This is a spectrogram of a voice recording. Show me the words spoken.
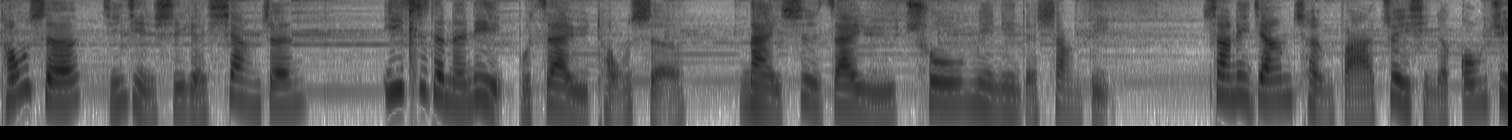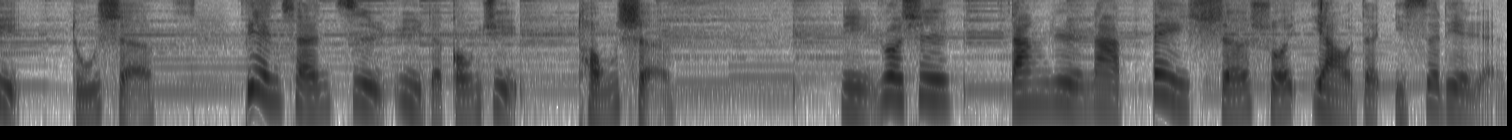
铜蛇仅仅是一个象征，医治的能力不在于铜蛇，乃是在于出命令的上帝。上帝将惩罚罪行的工具毒蛇，变成治愈的工具铜蛇。你若是当日那被蛇所咬的以色列人，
